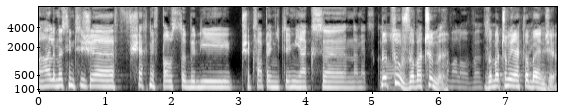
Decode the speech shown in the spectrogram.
ale si, że wszechny w Polsce byli przekwapeni tym, jak se Niemiecko... No cóż, zobaczymy. Zobaczymy, jak to będzie.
